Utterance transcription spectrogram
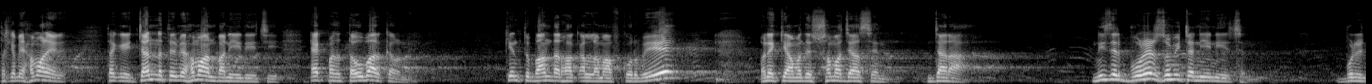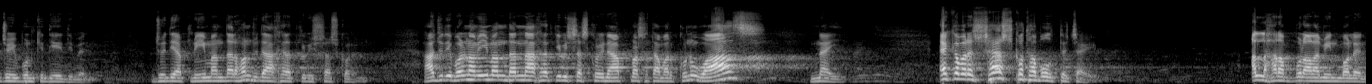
তাকে মেহমানের তাকে জান্নাতের মেহমান বানিয়ে দিয়েছি, একমাত্র তৌবার কারণে। কিন্তু বান্দার হক আল্লাহ মাফ করবে। অনেকে আমাদের সমাজে আছেন যারা নিজের বোনের জমিটা নিয়ে নিয়েছেন। বোনের জমি বোনকে দিয়ে দিবেন। যদি আপনি ইমানদার হন, যদি আখেরাতকে বিশ্বাস করেন। আর যদি বলেন, আমি ইমানদার না, আখেরাতকে বিশ্বাস করি না, আপনার সাথে আমার কোনো ওয়াজ নাই। একেবারে শেষ কথা বলতে চাই। আল্লাহ রাব্বুল আলমিন বলেন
